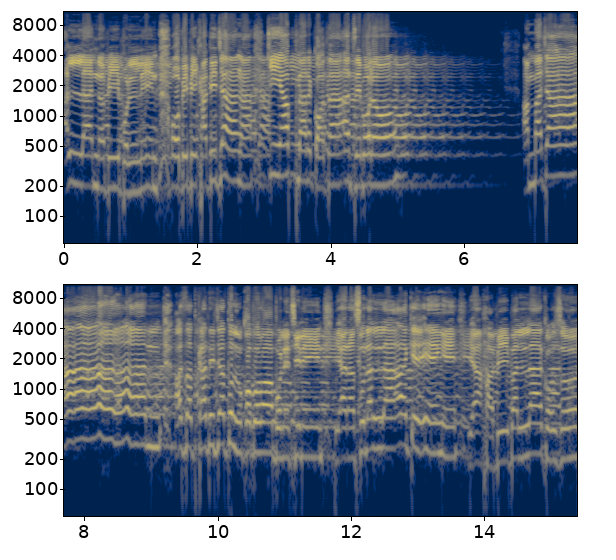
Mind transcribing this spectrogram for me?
আল্লাহ নবী বললেন, ও বিবি খাদিজা, কি আপনার কথা আছে বলো? আম্মা জান, হযরত খাদিজাতুল কুবরা বলেছিলেন, ইয়া রাসূলুল্লাহ কে ইয়া হাবিবাল্লাহ হুজুর,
